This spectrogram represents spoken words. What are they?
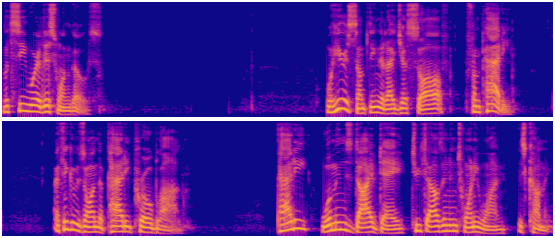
Let's see where this one goes. Well, here's something that I just saw from PADI. I think it was on the PADI Pro blog. PADI Women's Dive Day 2021 is coming.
